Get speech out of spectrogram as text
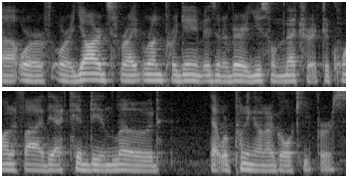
Uh, or, or yards right run per game isn't a very useful metric to quantify the activity and load that we're putting on our goalkeepers,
